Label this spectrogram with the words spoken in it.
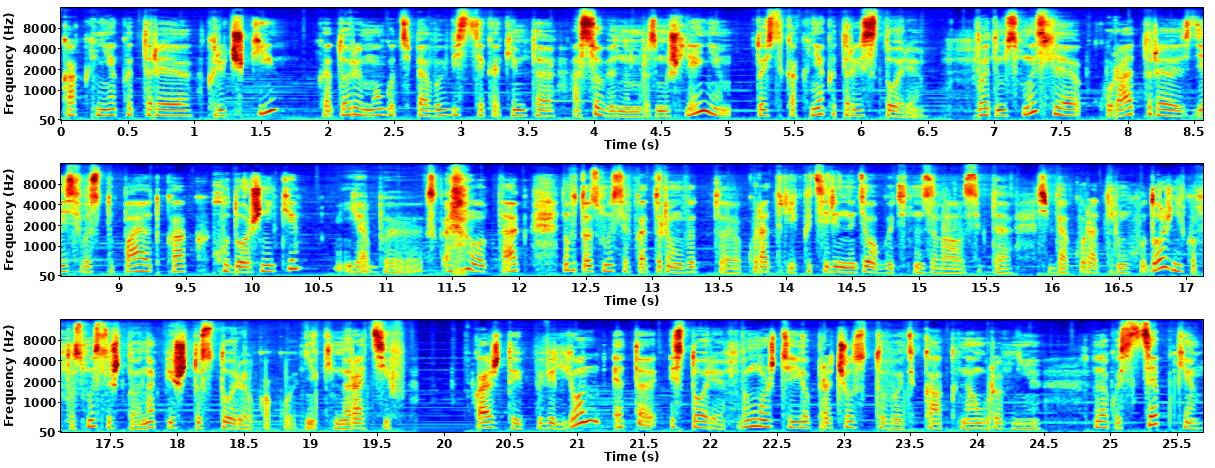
как некоторые крючки, которые могут тебя вывести каким-то особенным размышлением, то есть как некоторая история. В этом смысле кураторы здесь выступают как художники, я бы сказала так. Ну, в том смысле, в котором вот э, куратор Екатерина Дёготь называла всегда себя куратором-художником, в том смысле, что она пишет историю какую-то, некий нарратив. Каждый павильон — это история. Вы можете ее прочувствовать как на уровне ну, такой сцепки.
